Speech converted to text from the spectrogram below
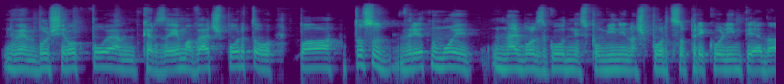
Vem, bolj širok pojem, ker zajema več športov. Pa to so verjetno moji najbolj zgodni spomini na šport, so preko Olimpije, da,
